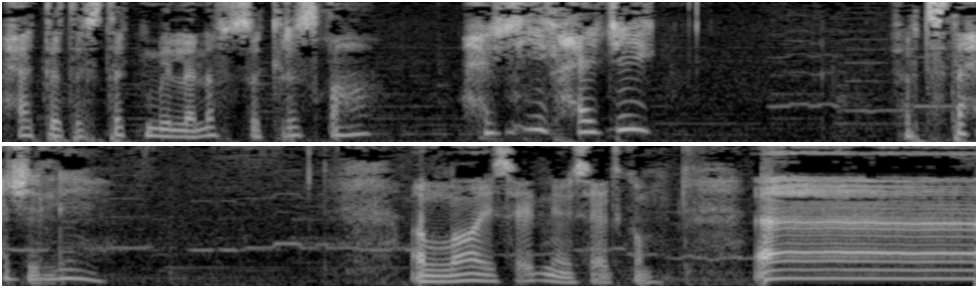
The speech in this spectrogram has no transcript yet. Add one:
حتى تستكمل لنفسك رزقها؟ حيجيك حيجيك فبتستعجل ليه؟ الله يسعدني ويسعدكم. آه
